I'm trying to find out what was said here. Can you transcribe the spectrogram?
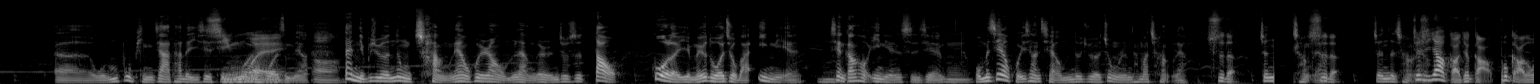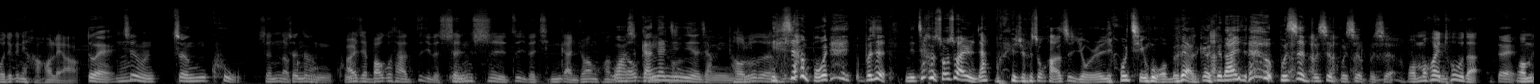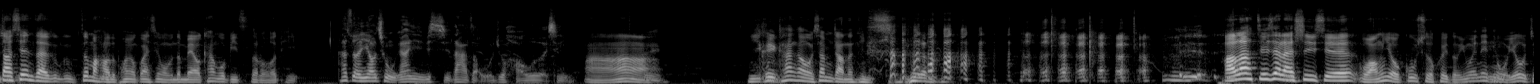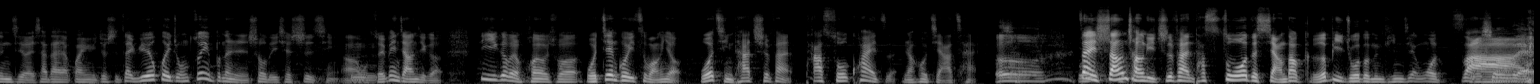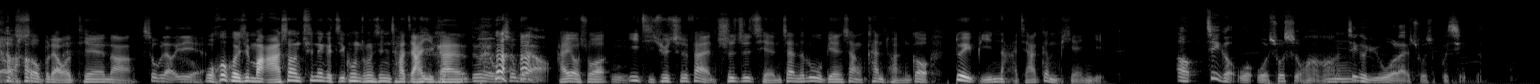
呃，我们不评价他的一些行行为或者怎么样，嗯，但你不觉得那种敞亮会让我们两个人就是到过了也没多久吧，一年，现在刚好一年时间，嗯，我们现在回想起来，我们都觉得这种人他妈敞亮，是的，真敞亮。是，的，真的场量，就是要搞就搞，不搞的我就跟你好好聊，对，嗯。这种人真酷，真的真的很酷。而且包括他自己的身世、自己的情感状况，哇，都是干干净净的讲给你听。透露的你这样不会，不是你这样说出来，人家不会觉得说好像是有人邀请我们两个跟他一起，不是，不是，不是，不是，我们会吐的。对，我们到现在这么好的朋友关系，我们都没有看过彼此的裸体。他虽然邀请我跟他一起洗大澡，我就好恶心。啊对。你可以看看我下面长得挺奇特的。好了，接下来是一些网友故事的汇总，因为那天我又征集了一下大家关于就是在约会中最不能忍受的一些事情啊，我随便讲几个。第一个朋友说，我见过一次网友，我请他吃饭，他缩筷子然后夹菜。在商场里吃饭，他缩的响到隔壁桌都能听见，我操受不了受不了，我天哪！受不了一点，我会回去马上去那个疾控中心查甲乙肝。对我受不了。还有说嗯一起去吃饭，吃之前站在路边上看团购，对比哪家更便宜。哦，这个我我说实话哈，嗯这个于我来说是不行的。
